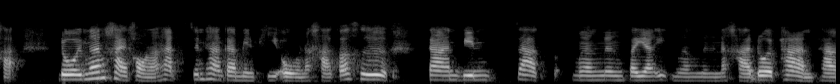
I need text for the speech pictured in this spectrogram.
ค่ะ โดยเงื่อนไขของรหัสเส้นทางการบิน PO นะคะ ก็คือการบินจาก เมืองหนึ่งไปยังอีกเมืองหนึ่งนะคะ โดยผ่านทาง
